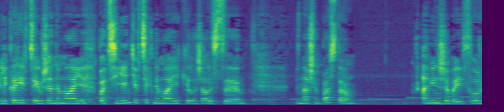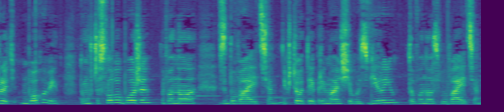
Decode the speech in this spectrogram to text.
Лікарів цих вже немає, пацієнтів цих немає, які лежали з, е, з нашим пастором. А він живий, служить Богові, тому що Слово Боже, воно збувається. Якщо ти приймаєш його з вірою, то воно збувається.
